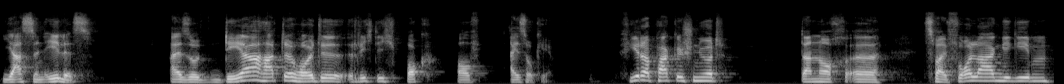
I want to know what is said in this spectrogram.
Yasin Elis. Also der hatte heute richtig Bock auf Eishockey. Viererpack geschnürt, dann noch äh, zwei Vorlagen gegeben,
